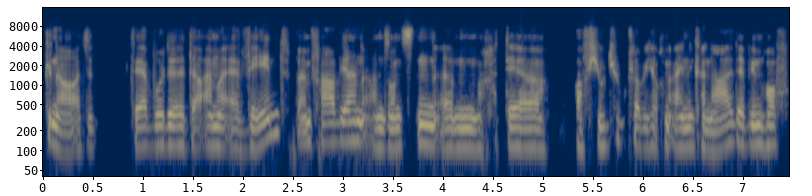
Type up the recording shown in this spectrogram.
Genau, also der wurde da einmal erwähnt beim Fabian. Ansonsten ähm, hat der auf YouTube, glaube ich, auch einen eigenen Kanal, der Wim Hof.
